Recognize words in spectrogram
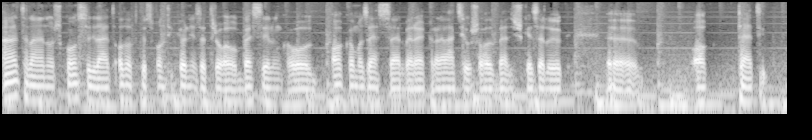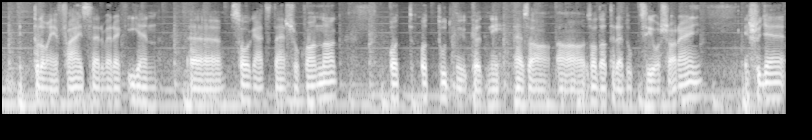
általános, konszolidált adatközponti környezetről, beszélünk, ahol alkalmazás szerverek, relációs adatbáziskezelők, a, tehát tudom, ilyen fájszerverek, ilyen szolgáltatások vannak, ott, ott tud működni ez a, az adatredukciós arány, és ugye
